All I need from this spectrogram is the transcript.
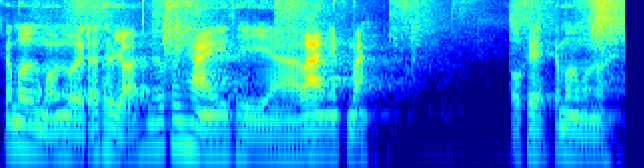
Cảm ơn mọi người đã theo dõi. Nếu thấy hay thì à, like nha các bạn. Ok, cảm ơn mọi người.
